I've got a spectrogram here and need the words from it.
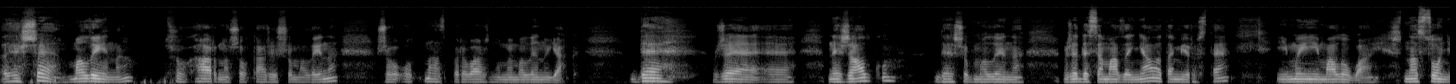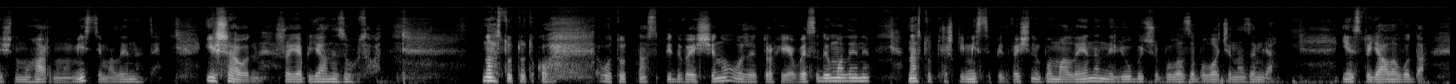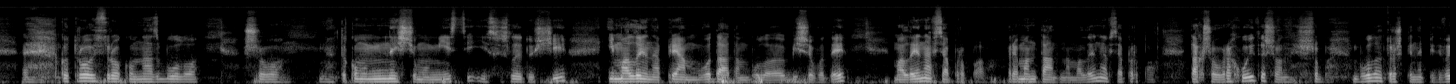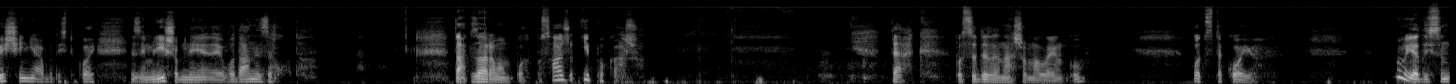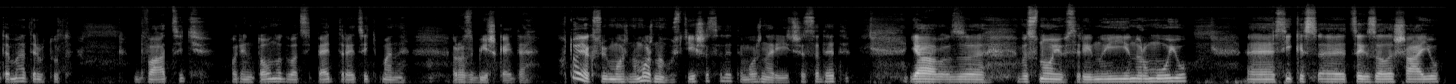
Е, Ще малина, що гарно, що каже, що малина, що от нас переважно ми малину як? Де вже е, не жалко, де щоб малина вже де сама зайняла, там і росте, і ми її мало уваги. На сонячному гарному місці малина це. І ще одне, що я б я не сказати. Нас тут отако, отут нас підвищено, вже трохи я висадив малини. Нас тут трошки місце підвищено, бо малина не любить, щоб була заболочена земля і стояла вода. Котрогось року в нас було, що в такому нижчому місці і йшли дощі, і малина, прям вода там була більше води, малина вся пропала. Ремонтантна малина вся пропала. Так що врахуйте, що щоб була трошки на підвищенні або десь такої землі, щоб не, вода не заходила. Так, зараз вам по- посаджу і покажу. Так, посадили нашу малинку. От з такою. Ну, я десь сантиметрів тут 20, орієнтовно 25-30 в мене розбіжка йде. Хто як собі можна, можна густіше садити, можна рідше садити. Я з весною все рівно її нормую, е, скільки е, цих залишаю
